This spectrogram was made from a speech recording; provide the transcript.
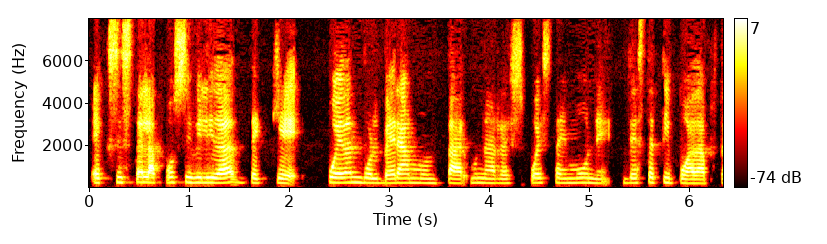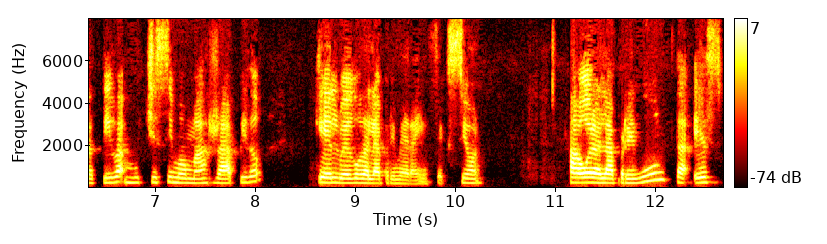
existe la posibilidad de que puedan volver a montar una respuesta inmune de este tipo adaptativa muchísimo más rápido que luego de la primera infección. Ahora, la pregunta es,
